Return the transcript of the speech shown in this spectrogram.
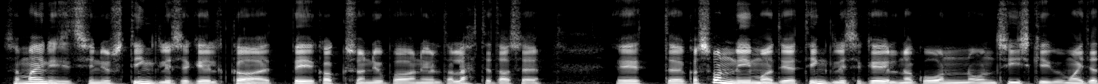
sa mainisid siin just inglise keelt ka, et B2 on juba nii-öelda lähtetase et kas on niimoodi, et inglise keel nagu on, on siiski, ma ei tea,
